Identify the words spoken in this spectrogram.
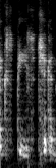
six-piece chicken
